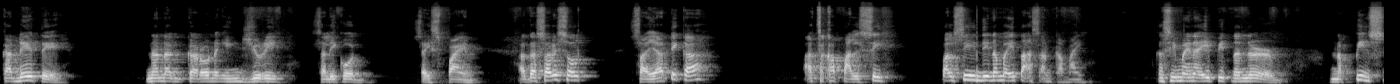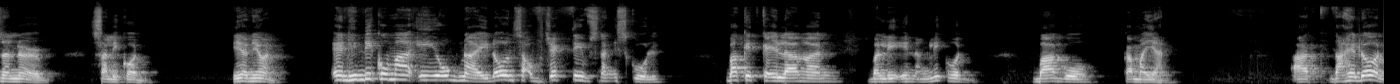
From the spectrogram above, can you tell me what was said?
kadete na nagkaroon ng injury sa likod, sa spine. At as a result, sciatica at saka palsy. Palsy hindi na maitaas ang kamay. Kasi may naipit na nerve, na pinch na nerve sa likod. Yan yon. And hindi ko maiugnay doon sa objectives ng school, bakit kailangan baliin ang likod bago kamayan. At dahil doon,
